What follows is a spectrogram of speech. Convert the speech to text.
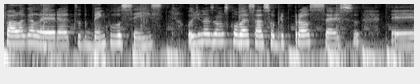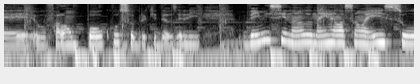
Fala galera, tudo bem com vocês? Hoje nós vamos conversar sobre processo. É, eu vou falar um pouco sobre o que Deus ele vem me ensinando né, em relação a isso,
